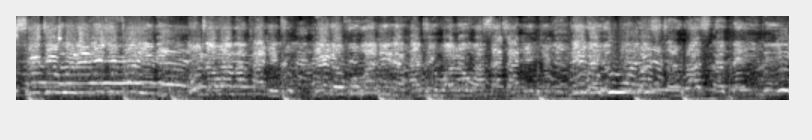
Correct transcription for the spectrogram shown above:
siti buli nikifayini unowabakanyitu rasta baby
